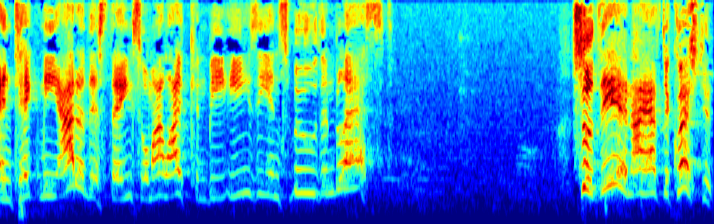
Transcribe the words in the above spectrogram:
and take me out of this thing so my life can be easy and smooth and blessed. So then I have to question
